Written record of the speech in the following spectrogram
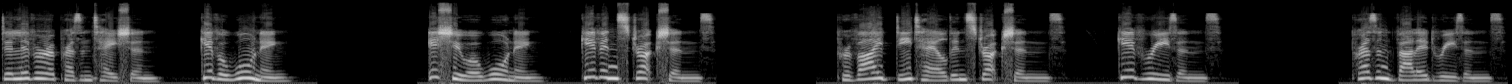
Deliver a presentation. Give a warning. Issue a warning. Give instructions. Provide detailed instructions. Give reasons. Present valid reasons.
